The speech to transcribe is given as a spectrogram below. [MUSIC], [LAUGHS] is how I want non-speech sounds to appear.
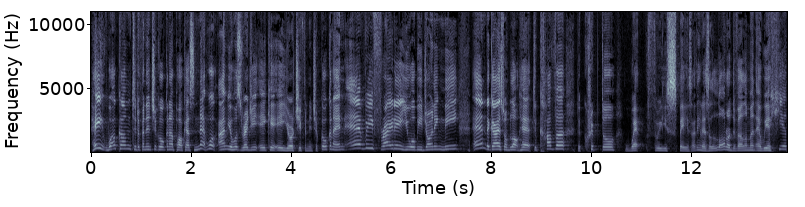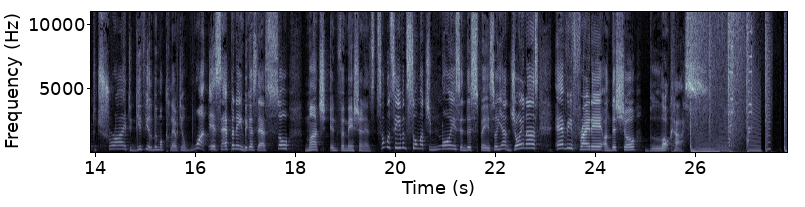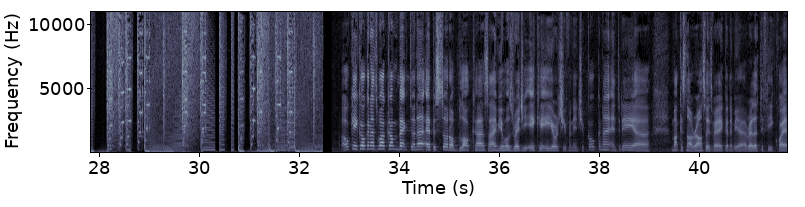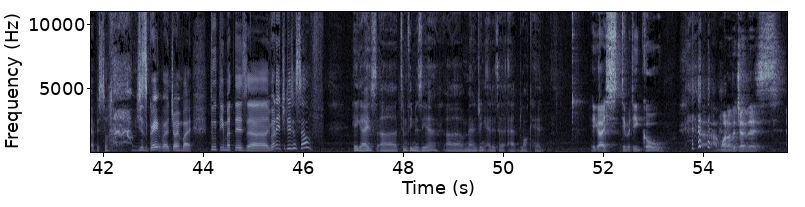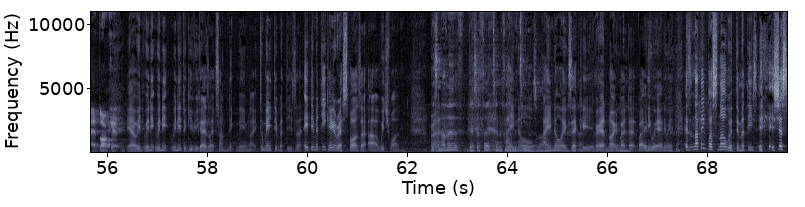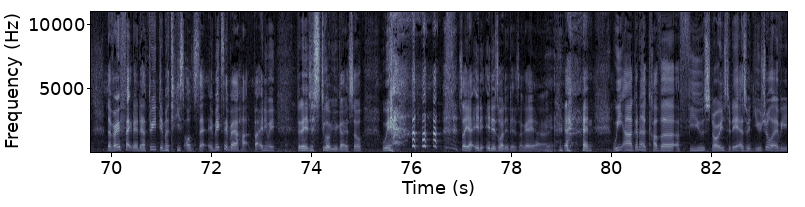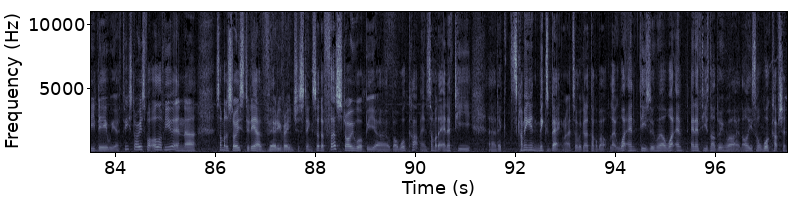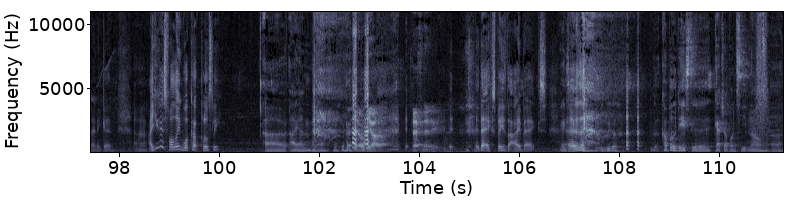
Hey, welcome to the Financial Coconut Podcast Network. I'm your host, Reggie, aka your Chief Financial Coconut, and every Friday you will be joining me and the guys from Blockhead to cover the crypto Web3 space. I think there's a lot of development, and we are here to try to give you a little bit more clarity on what is happening because there's so much information and some would say even so much noise in this space. So, yeah, join us every Friday on this show, Blockcast. Okay, coconuts, welcome back to another episode of Blockcast. I'm your host Reggie, aka your chief financial coconut, and today uh, Mark is not around, so it's very going to be a relatively quiet episode, [LAUGHS] which is great. We're joined by two Timothys. Uh, you want to introduce yourself? Hey guys, uh, Timothy Misir, uh, managing editor at Blockhead. Hey guys, Timothy Go. Uh, I'm one of the journalists at Blockhead. Yeah, we, we need we need we need to give you guys like some nickname, like too many Timothys. Uh, hey Timothy, can you respond? It's like, uh, which one? There's Right? another. There's a third Timothy I on the know, team as well. I know exactly. [LAUGHS] Very annoyed by that. But anyway, anyway, it's nothing personal with Timothy's. [LAUGHS] It's just the very fact that there are three Timothys on set. It makes it very hard. But anyway, today just two of you guys. So we. [LAUGHS] so yeah, it, it is what it is. Okay, uh, [LAUGHS] and we are gonna cover a few stories today. As with usual, every day we have three stories for all of you, and uh, some of the stories today are very very interesting. So the first story will be uh, about World Cup and some of the NFT uh, that's coming in mixed bag, right? So we're gonna talk about like what NFT is doing well, what N- NFT is not doing well, and all these whole World Cup shenanigans. Uh, are you guys following World Cup closely? Uh, I am. Yeah. [LAUGHS] yeah, we are definitely. It, that explains the eye bags. exactly. [LAUGHS] we, got, we got a couple of days to catch up on sleep now. Uh,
